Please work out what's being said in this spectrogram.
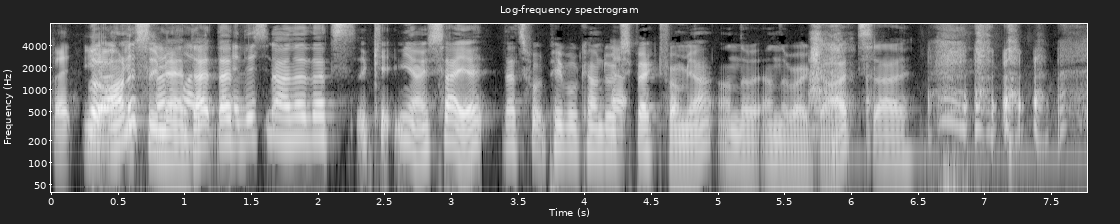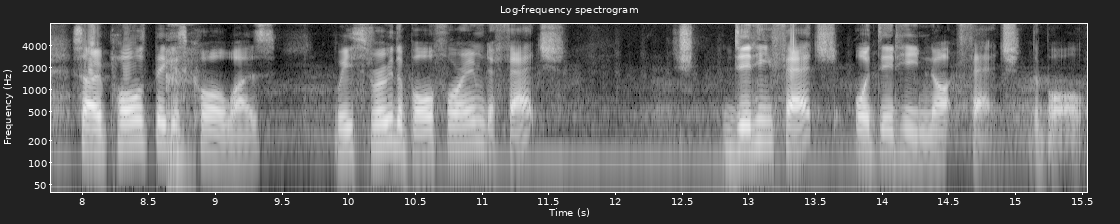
But you Look, know, honestly, man, like- that that this, no, no, that's you know, say it. That's what people come to Uh, expect from you on the on the road guide. So So Paul's biggest call was we threw the ball for him to fetch. Did he fetch or did he not fetch the ball?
